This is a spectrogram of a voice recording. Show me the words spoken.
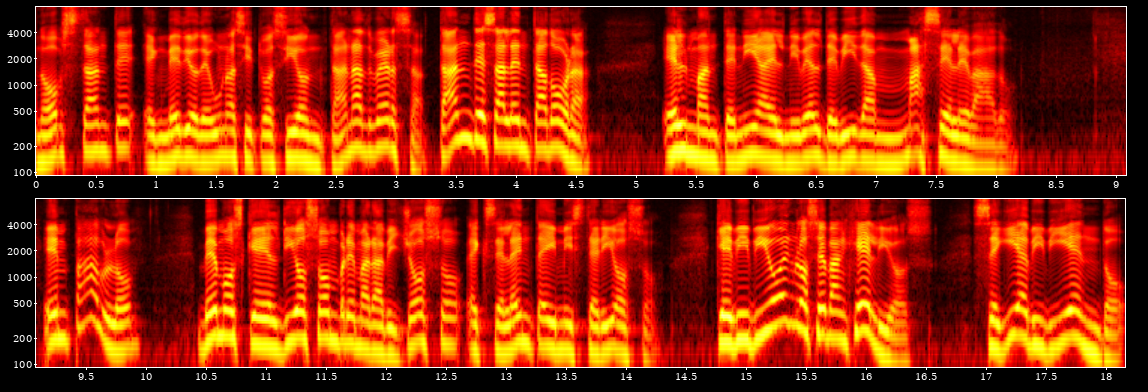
No obstante, en medio de una situación tan adversa, tan desalentadora, él mantenía el nivel de vida más elevado. En Pablo vemos que el Dios hombre maravilloso, excelente y misterioso, que vivió en los evangelios, seguía viviendo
